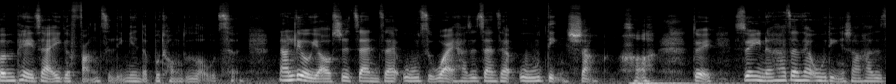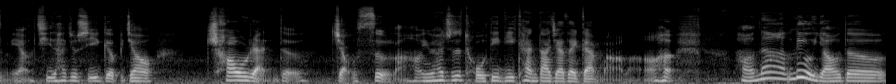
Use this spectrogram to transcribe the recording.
分配在一个房子里面的不同的楼层。那六爻是站在屋子外，它是站在屋顶上，哈，对，所以呢，他站在屋顶上，他是怎么样？其实他就是一个比较。超然的角色啦哈，因为他就是头低低看大家在干嘛嘛啊。好，那六爻的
